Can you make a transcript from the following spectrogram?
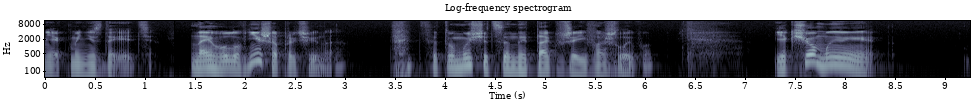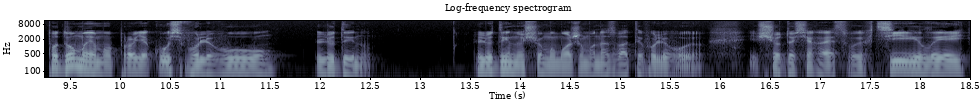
як мені здається. Найголовніша причина це тому, що це не так вже й важливо. Якщо ми подумаємо про якусь вольову людину. Людину, що ми можемо назвати вольовою, що досягає своїх цілей,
